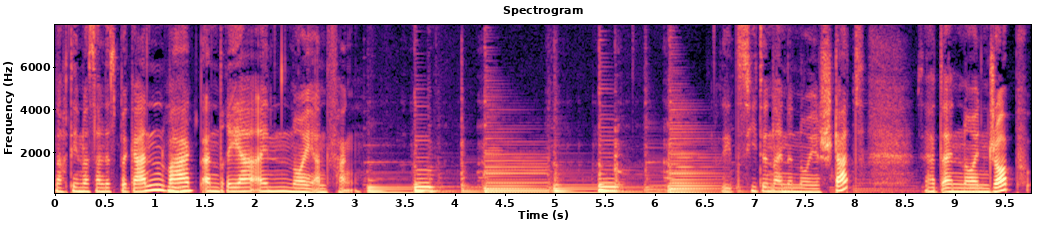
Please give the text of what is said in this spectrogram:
nachdem das alles begann, mhm. wagt Andrea einen Neuanfang. Sie zieht in eine neue Stadt, sie hat einen neuen Job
